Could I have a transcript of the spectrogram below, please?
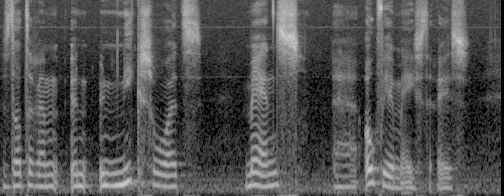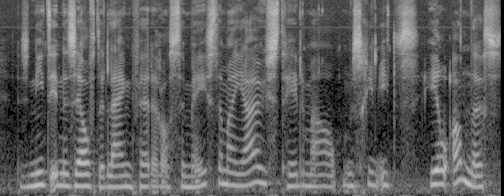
Dus dat er een, een uniek soort mens uh, ook weer meester is. Dus niet in dezelfde lijn verder als de meester, maar juist helemaal misschien iets heel anders.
